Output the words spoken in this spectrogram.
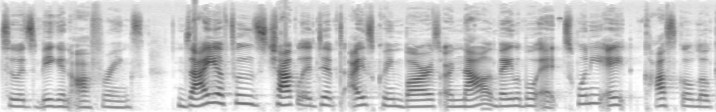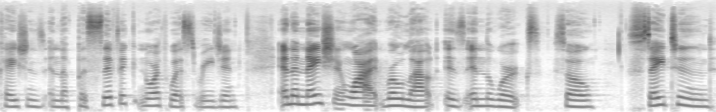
to its vegan offerings. Daiya Foods chocolate dipped ice cream bars are now available at 28 Costco locations in the Pacific Northwest region, and a nationwide rollout is in the works. So stay tuned.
